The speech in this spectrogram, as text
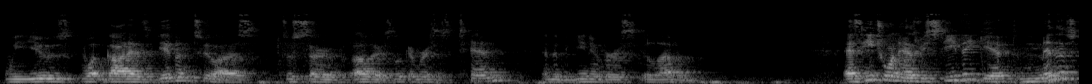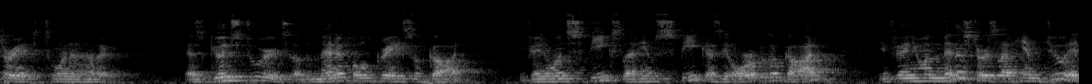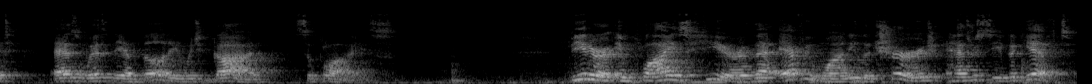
we use what God has given to us to serve others. Look at verses 10 and the beginning of verse 11. As each one has received a gift, minister it to one another as good stewards of the manifold grace of God. If anyone speaks, let him speak as the oracles of God. If anyone ministers, let him do it as with the ability which God supplies. Peter implies here that everyone in the church has received a gift.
